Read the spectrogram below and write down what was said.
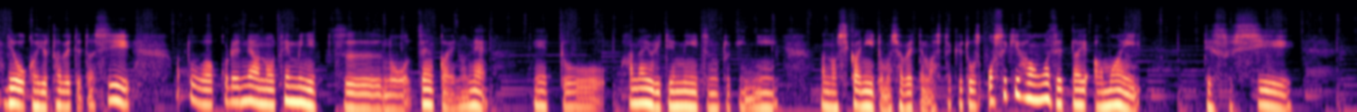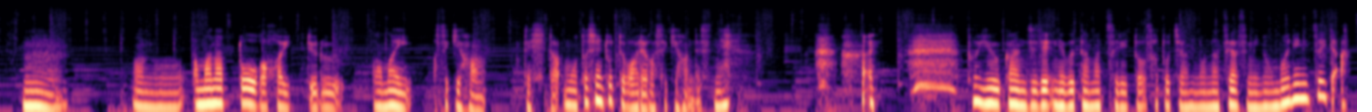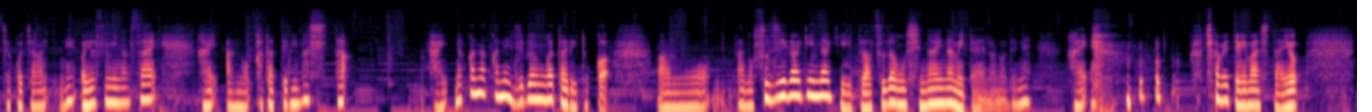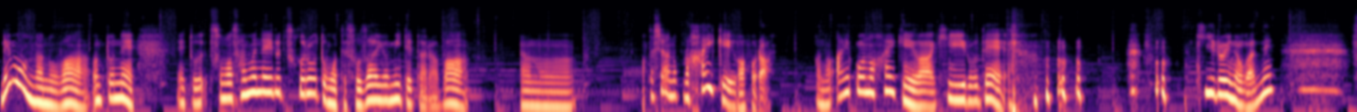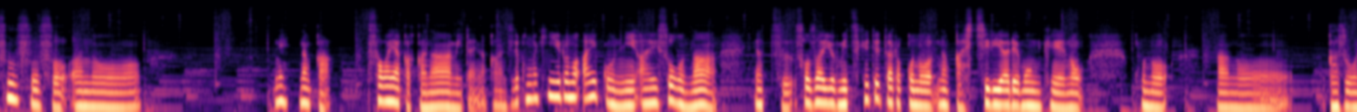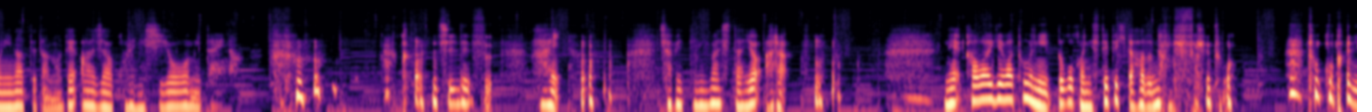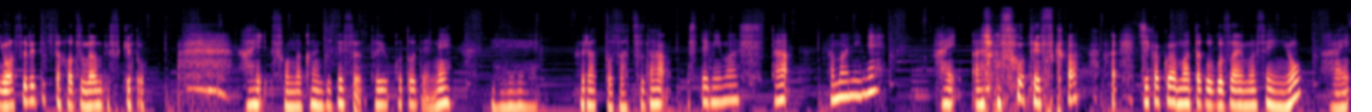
でおかゆ食べてたし、あとはこれね、あの、10ミニッツの前回のね、えっ、ー、と、花より10ミニッツの時に、あの、鹿ニートも喋ってましたけど、お赤飯は絶対甘いですし、うん。あの、甘納豆が入ってる甘い赤飯でした。もう私にとってはあれが赤飯ですね。はい。という感じで、ねぶた祭りとさとちゃんの夏休みの思い出について、あ、ちゃこちゃんね、おやすみなさい。はい、あの、語ってみました。はい。なかなかね、自分語りとか、あの、あの、筋書きなき雑談をしないなみたいなのでね。はい。喋ってみましたよ。レモンなのは、ほんとね、えっと、そのサムネイル作ろうと思って素材を見てたらば、あの、私あの、この背景がほら、あの、アイコンの背景が黄色で 黄色いのがね。そうそうそう。あの、ね、なんか、爽やかかなみたいな感じで、この黄色のアイコンに合いそうなやつ、素材を見つけてたら、このなんかシチリアレモン系の、この、あのー、画像になってたので、あ、じゃあこれにしよう、みたいな。感じです。はい。喋ってみましたよ。あら。ね、可愛げはとうにどこかに捨ててきたはずなんですけど、どこかに忘れてきたはずなんですけど。はい、そんな感じです。ということでね、えー、ふらっと雑談してみました。たまにね、はい、あの、そうですか自覚は全くございませんよ。はい。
